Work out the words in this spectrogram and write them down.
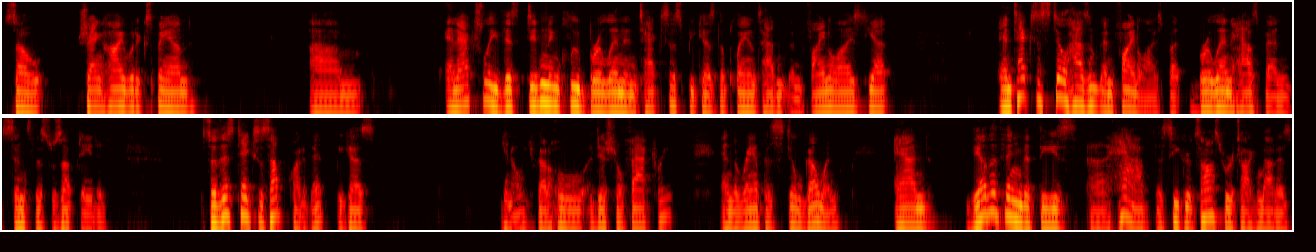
So Shanghai would expand. Um, and actually, this didn't include Berlin and Texas because the plans hadn't been finalized yet. And Texas still hasn't been finalized, but Berlin has been since this was updated. So this takes us up quite a bit because, you know, you've got a whole additional factory and the ramp is still going. And the other thing that these uh, have, the secret sauce we were talking about, is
